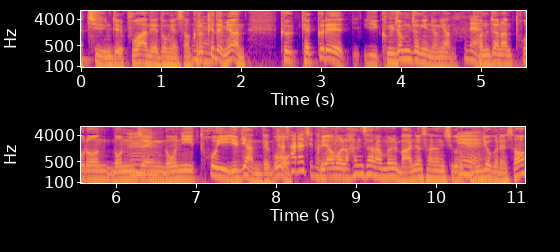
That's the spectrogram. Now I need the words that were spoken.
같이 이제 부화 내동해서 그렇게 네. 되면 그 댓글의 이 긍정적인 영향, 네. 음. 건전한 토론, 논쟁, 논의, 토의 이게 안 되고 그야말로 한 사람을 마녀 사냥식으로 예. 공격을 해서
